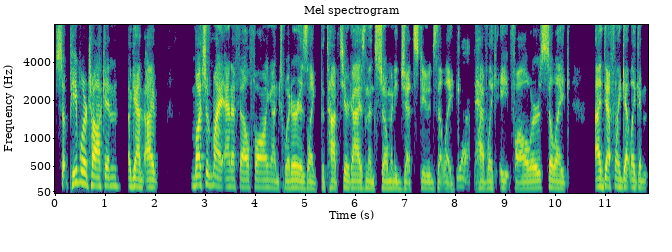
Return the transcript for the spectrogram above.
so people are talking again. I much of my NFL following on Twitter is like the top tier guys, and then so many Jets dudes that like Yeah. have like eight followers. So like I definitely get like an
